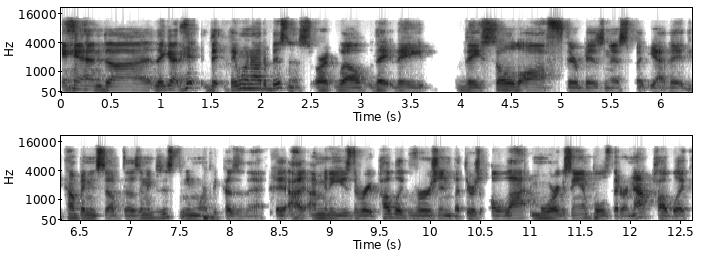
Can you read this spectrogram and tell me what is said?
And uh, they got hit. They, they went out of business, or well, they they they sold off their business, but yeah, they, the company itself doesn't exist anymore because of that. I, am going to use the very public version, but there's a lot more examples that are not public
